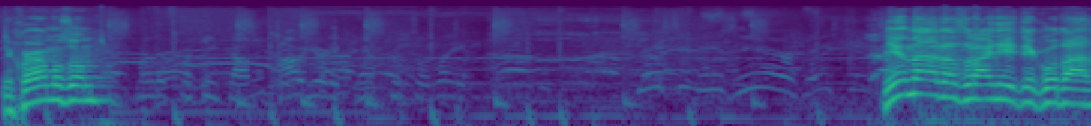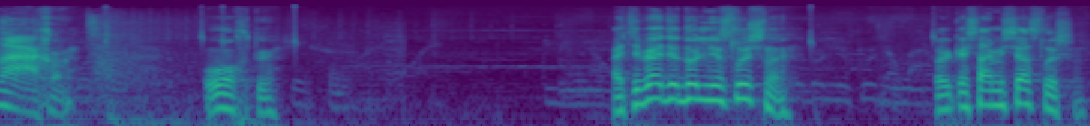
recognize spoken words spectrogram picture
Нихуя, музон. Не надо звонить никуда, нахуй. Ох ты. А тебя, дедуль, не слышно? Только сами себя слышим.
